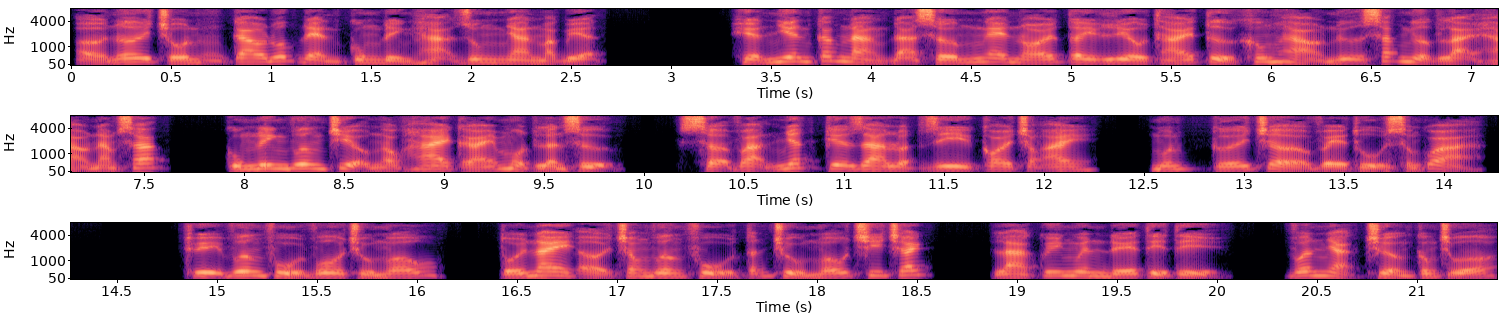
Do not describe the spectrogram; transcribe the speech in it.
ở nơi trốn cao đuốc đèn cung đình hạ dung nhan mặc biện. Hiện nhiên các nàng đã sớm nghe nói Tây Liêu Thái tử không hảo nữ sắc ngược lại hảo nam sắc, cùng Ninh Vương Triệu Ngọc hai cái một lần sự, sợ vạn nhất kia ra luật gì coi trọng ai, muốn cưới trở về thủ sống quả. Thụy Vương phủ vô chủ mẫu, tối nay ở trong Vương phủ tận chủ mẫu chi trách, là Quy Nguyên đế tỷ tỷ, Vân Nhạc trưởng công chúa,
